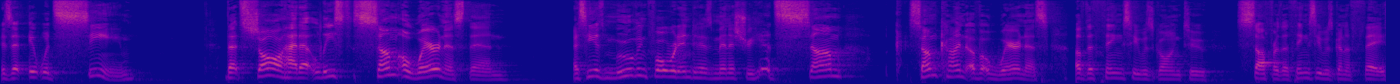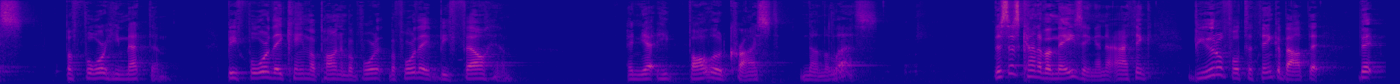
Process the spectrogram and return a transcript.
is that it would seem that Saul had at least some awareness then, as he is moving forward into his ministry, he had some, some kind of awareness of the things he was going to suffer, the things he was going to face before he met them, before they came upon him, before, before they befell him. And yet he followed Christ nonetheless. This is kind of amazing, and I think beautiful to think about that that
